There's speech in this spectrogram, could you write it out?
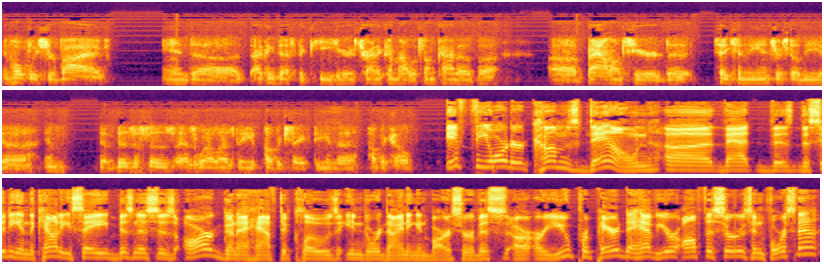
can hopefully survive. And uh, I think that's the key here is trying to come out with some kind of uh, uh, balance here that takes in the interest of the uh, in the businesses as well as the public safety and the public health if the order comes down uh, that the the city and the county say businesses are going to have to close indoor dining and bar service, are, are you prepared to have your officers enforce that?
